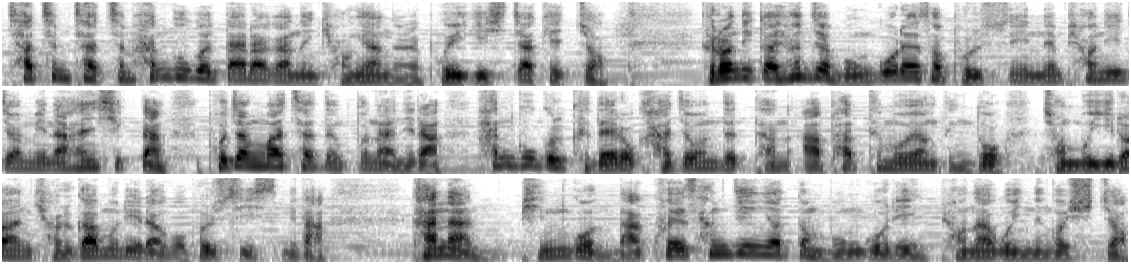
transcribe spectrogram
차츰차츰 한국을 따라가는 경향을 보이기 시작했죠. 그러니까 현재 몽골에서 볼 수 있는 편의점이나 한식당, 포장마차 등뿐 아니라 한국을 그대로 가져온 듯한 아파트 모양 등도 전부 이러한 결과물이라고 볼 수 있습니다. 가난, 빈곤, 낙후의 상징이었던 몽골이 변하고 있는 것이죠.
